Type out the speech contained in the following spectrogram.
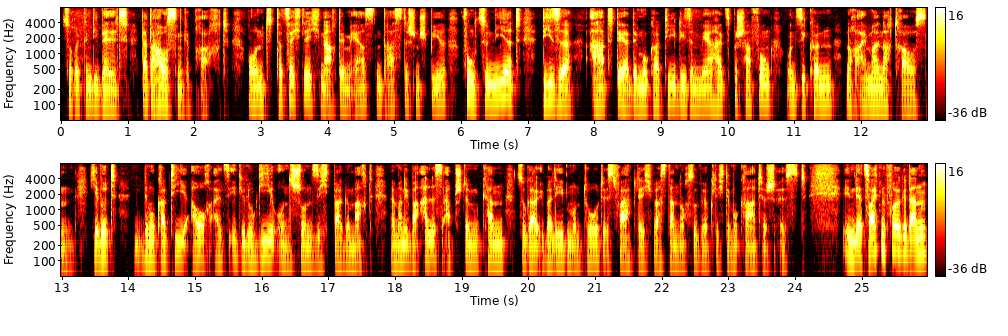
zurück in die Welt da draußen gebracht. Und tatsächlich nach dem ersten drastischen Spiel funktioniert diese Art der Demokratie, diese Mehrheitsbeschaffung und sie können noch einmal nach draußen. Hier wird Demokratie auch als Ideologie uns schon sichtbar gemacht. Wenn man über alles abstimmen kann, sogar über Leben und Tod, ist fraglich, was dann noch so wirklich demokratisch ist. In der zweiten Folge dann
